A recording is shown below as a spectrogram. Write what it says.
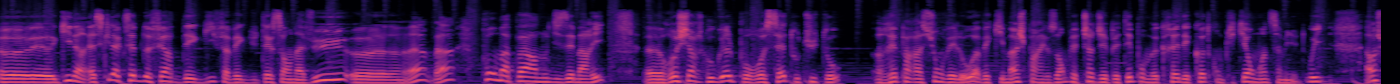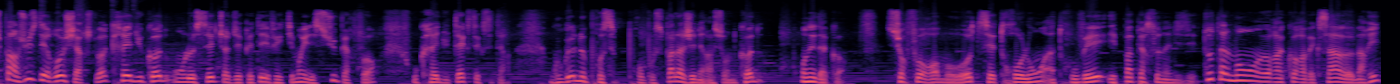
Euh, Guilin, est-ce qu'il accepte de faire des gifs avec du texte on a vu. Euh, hein, ben, pour ma part, nous disait Marie, euh, recherche Google pour recettes ou tutos réparation vélo avec image par exemple et chat GPT pour me créer des codes compliqués en moins de 5 minutes. Oui, alors je parle juste des recherches, tu vois, créer du code, on le sait, chat GPT effectivement il est super fort, ou créer du texte, etc. Google ne propose pas la génération de code, on est d'accord. Sur forum ou autre, c'est trop long à trouver et pas personnalisé. Totalement euh, raccord avec ça, euh, Marie.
